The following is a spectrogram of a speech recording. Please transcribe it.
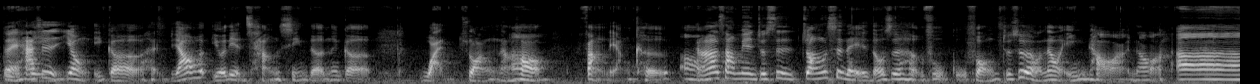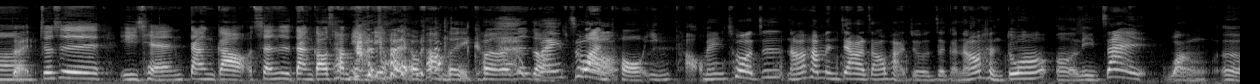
对，它是用一个很比较有点长形的那个。碗装，然后放两颗，嗯、然后上面就是装饰的也都是很复古风，就是有那种樱桃啊，你知道吗？嗯，对，就是以前蛋糕、生日蛋糕上面一定会有放的一颗那种 罐头樱桃，没错，就是然后他们家的招牌就是这个，然后很多呃你在网呃，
